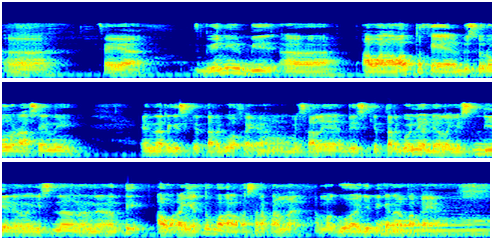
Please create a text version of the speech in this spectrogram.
eh kayak gue ini di eh, awal-awal tuh kayak disuruh ngerasain nih energi sekitar gue kayak misalnya di sekitar gue nih ada yang lagi sedih ada yang lagi senang. Nah nanti auranya tuh bakal keserap sama sama gue jadi kenapa kayak Oh.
